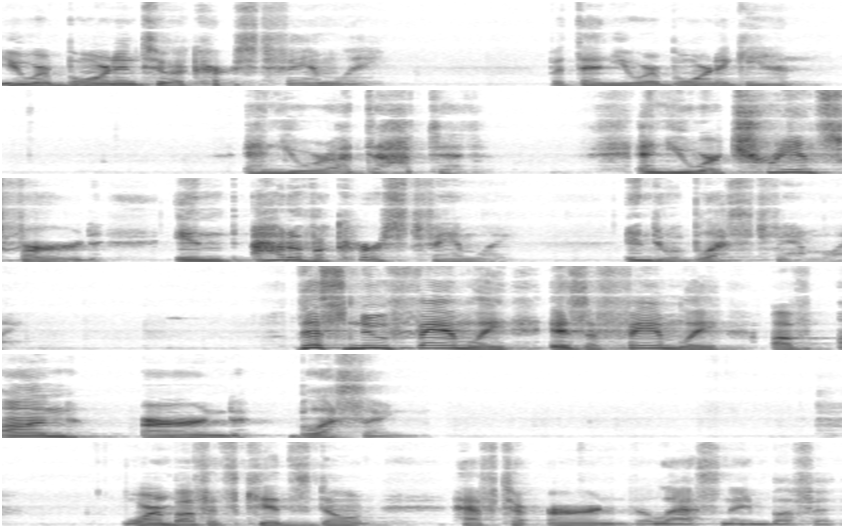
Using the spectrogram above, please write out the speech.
You were born into a cursed family, but then you were born again and you were adopted and you were transferred in, out of a cursed family into a blessed family. This new family is a family of unearned blessing. Warren Buffett's kids don't have to earn the last name Buffett,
